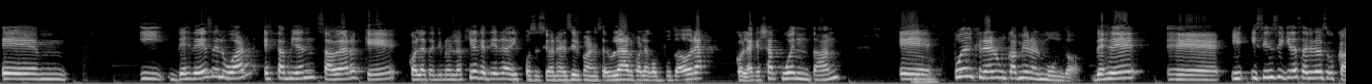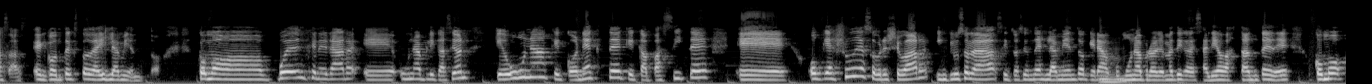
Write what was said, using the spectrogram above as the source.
Em, y desde ese lugar es también saber que con la tecnología que tienen a disposición, es decir, con el celular, con la computadora, con la que ya cuentan, eh, pueden crear un cambio en el mundo. Desde eh, y, sin siquiera salir de sus casas en contexto de aislamiento. Como pueden generar eh, una aplicación que una, que conecte, que capacite eh, o que ayude a sobrellevar incluso la situación de aislamiento, que era como una problemática que salía bastante de cómo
